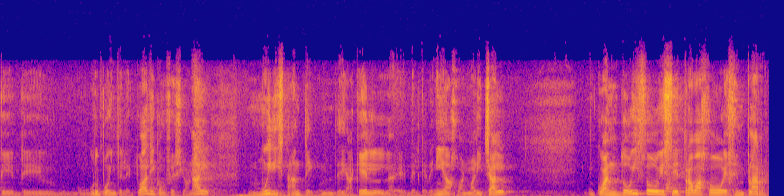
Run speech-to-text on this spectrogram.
de, un grupo intelectual y confesional muy distante de aquel eh, del que venía Juan Marichal, cuando hizo ese trabajo ejemplar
